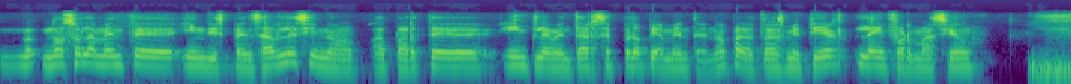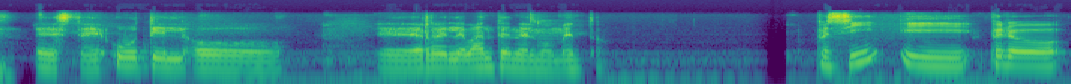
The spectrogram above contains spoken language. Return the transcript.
no, no solamente indispensable, sino aparte implementarse propiamente, ¿no? Para transmitir la información este, útil o eh, relevante en el momento. Pues sí, y pero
